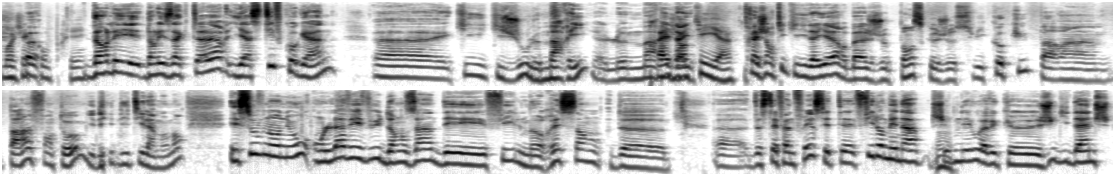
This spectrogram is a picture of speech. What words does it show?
moi j'ai compris. Dans les dans les acteurs, il y a Steve Cogan. euh, qui, qui, joue le mari, le mari très gentil, hein. très gentil, qui dit d'ailleurs, bah, je pense que je suis cocu par un par un fantôme, dit-il un moment. Et souvenons-nous, on l'avait vu dans un des films récents de euh, de Stephen Frears, c'était Philomena. Mm. Souvenez-vous avec euh, Judy Dench,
